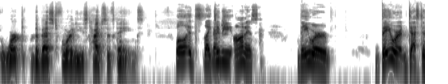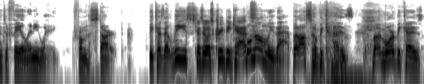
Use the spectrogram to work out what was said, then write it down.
work the best for these types of things Well, it's like to be honest, they were they were destined to fail anyway from the start. Because at least Because it was creepy cats. well, not only that, but also because but more because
